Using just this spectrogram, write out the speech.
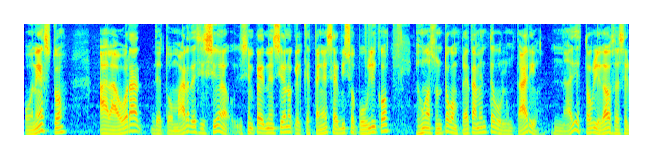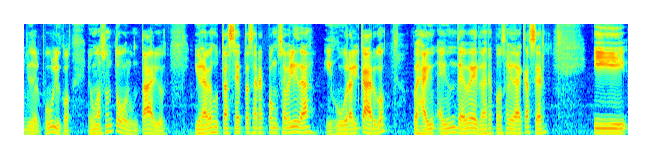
honesto, a la hora de tomar decisiones. Yo siempre menciono que el que está en el servicio público es un asunto completamente voluntario. Nadie está obligado a ser servidor público. Es un asunto voluntario. Y una vez usted acepta esa responsabilidad y jura el cargo, pues hay, un deber, una responsabilidad que hacer. Y,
